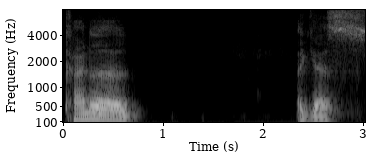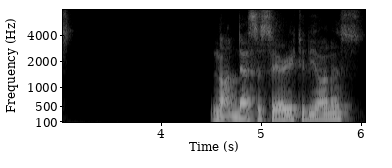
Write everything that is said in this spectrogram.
kind of I guess, not necessary to be honest.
